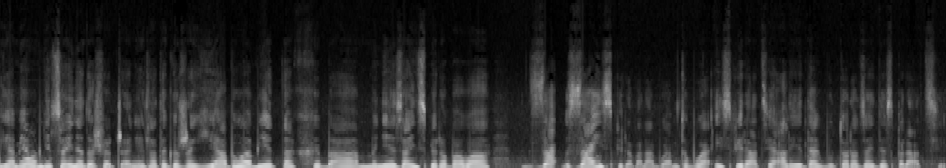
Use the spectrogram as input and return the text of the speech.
ja miałam nieco inne doświadczenie, dlatego że ja byłam jednak chyba, mnie zainspirowała, za, zainspirowana byłam, to była inspiracja, ale jednak był to rodzaj desperacji.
